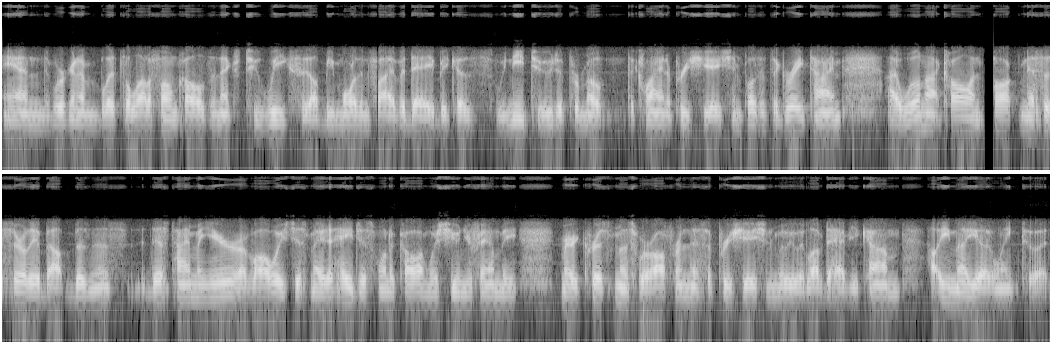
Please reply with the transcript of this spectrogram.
and we're going to blitz a lot of phone calls the next two weeks. It'll be more than five a day because we need to to promote the client appreciation. Plus, it's a great time. I will not call and talk necessarily about business this time of year. I've always just made it, hey, just want to call and wish you and your family Merry Christmas. We're offering this appreciation movie. We'd love to have you come. I'll email you a link to it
